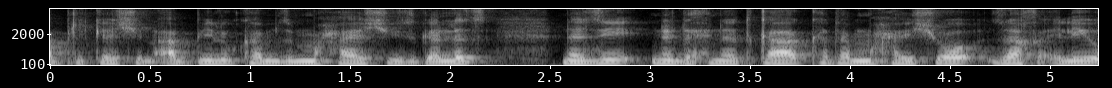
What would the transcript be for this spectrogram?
ኣፕሊኬሽን ኣቢሉ ከም ዝመሓየሽ እዩ ዝገልጽ፣ ነዚ ንድሕነትካ ከተመሓይሾ ዘኽእል እዩ።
